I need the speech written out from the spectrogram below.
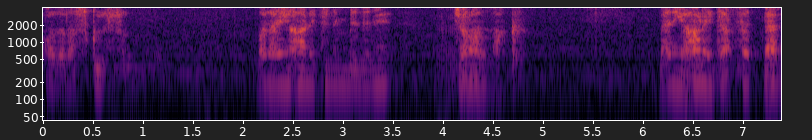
O kadar sıkıyorsun. Bana ihanetinin bedeni can almak. Ben ihanet affetmem.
